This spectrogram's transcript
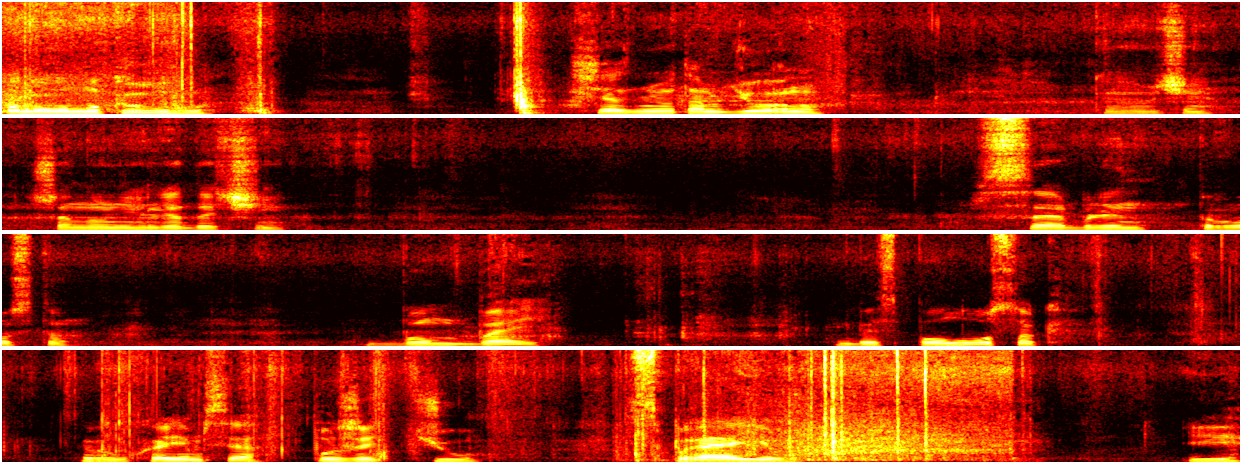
по новому кругу. Ще з нього там дюрну. Коротше, шановні глядачі. Все, блін, просто бомбей. Без полосок. Рухаємося по життю спреїв і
